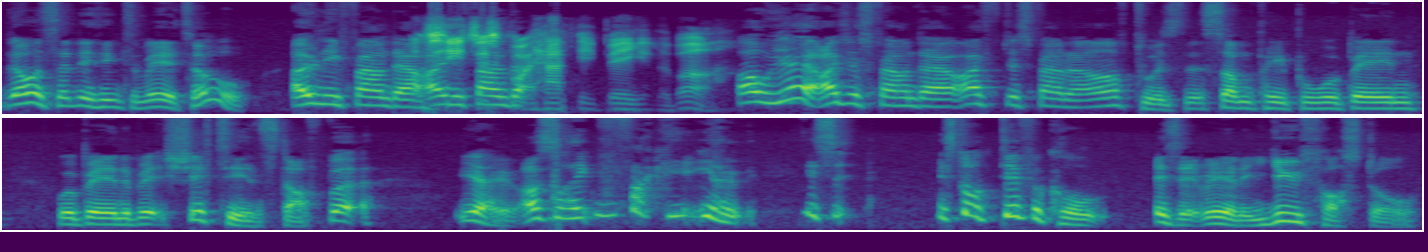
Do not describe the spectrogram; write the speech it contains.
no one said anything to me at all. Only found out. oh, I she's just found quite out, happy being in the bar? Oh yeah, I just found out. I've just found out afterwards that some people were being were being a bit shitty and stuff. But you know, I was like, fuck it. You know, it's it's not difficult, is it? Really, youth hostel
